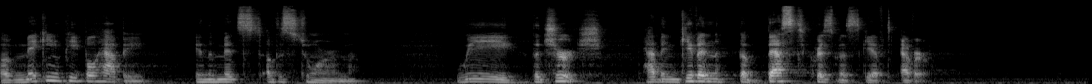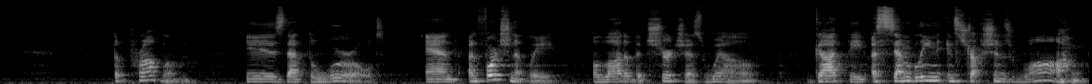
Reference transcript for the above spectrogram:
of making people happy in the midst of the storm. We, the church, have been given the best Christmas gift ever. The problem is that the world, and unfortunately, a lot of the church as well, got the assembling instructions wrong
